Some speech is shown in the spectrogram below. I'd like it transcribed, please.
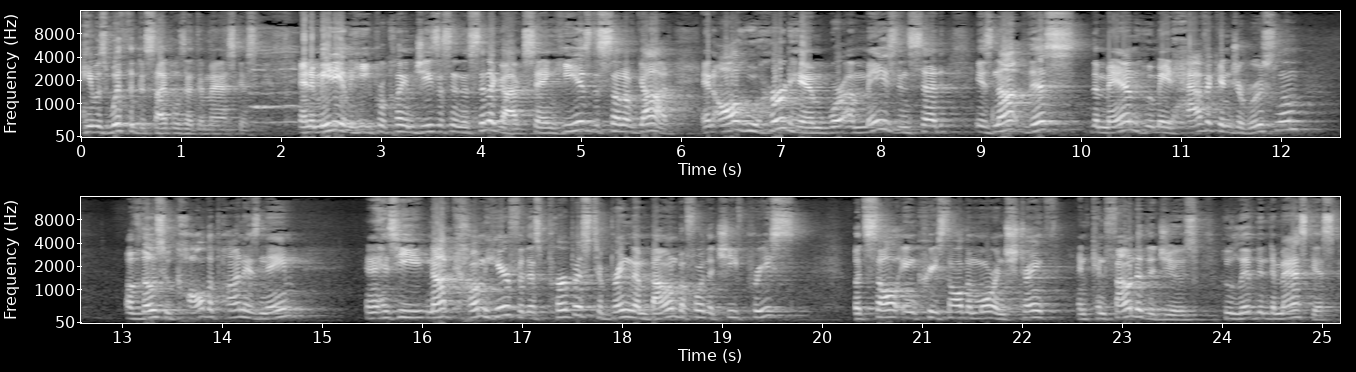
he was with the disciples at Damascus. And immediately he proclaimed Jesus in the synagogue, saying, He is the Son of God. And all who heard him were amazed and said, Is not this the man who made havoc in Jerusalem of those who called upon his name? And has he not come here for this purpose, to bring them bound before the chief priests? But Saul increased all the more in strength and confounded the Jews who lived in Damascus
